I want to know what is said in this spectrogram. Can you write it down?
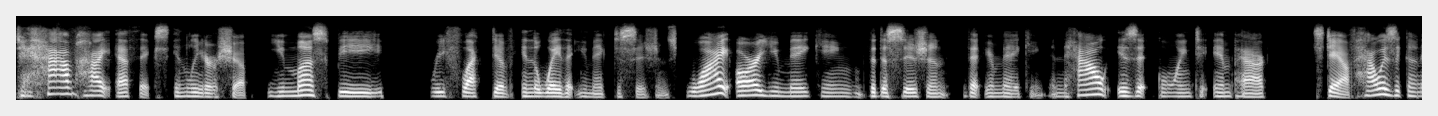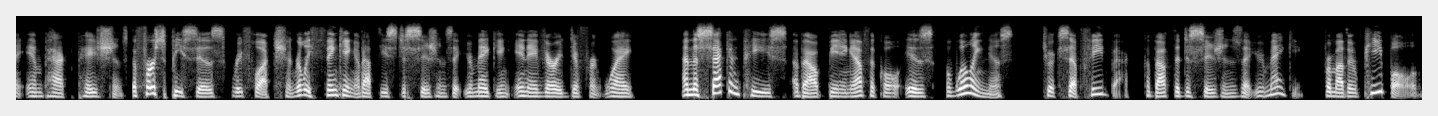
To have high ethics in leadership, you must be reflective in the way that you make decisions. Why are you making the decision that you're making? And how is it going to impact staff? How is it going to impact patients? The first piece is reflection, really thinking about these decisions that you're making in a very different way. And the second piece about being ethical is a willingness to accept feedback about the decisions that you're making from other people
